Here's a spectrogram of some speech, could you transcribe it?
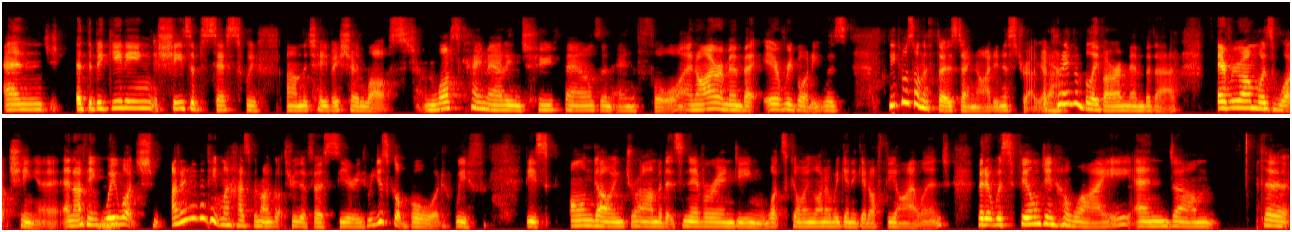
And at the beginning, she's obsessed with um, the TV show Lost. And Lost came out in 2004. And I remember everybody was, I think it was on a Thursday night in Australia. Yeah. I can't even believe I remember that. Everyone was watching it. And I think mm. we watched, I don't even think my husband and I got through the first series. We just got bored with this ongoing drama that's never ending. What's going on? Are we going to get off the island? But it was filmed in Hawaii. And um, the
